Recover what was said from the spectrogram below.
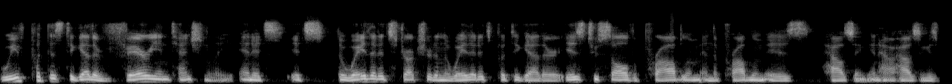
we've put this together very intentionally and it's it's the way that it's structured and the way that it's put together is to solve a problem and the problem is housing and how housing is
